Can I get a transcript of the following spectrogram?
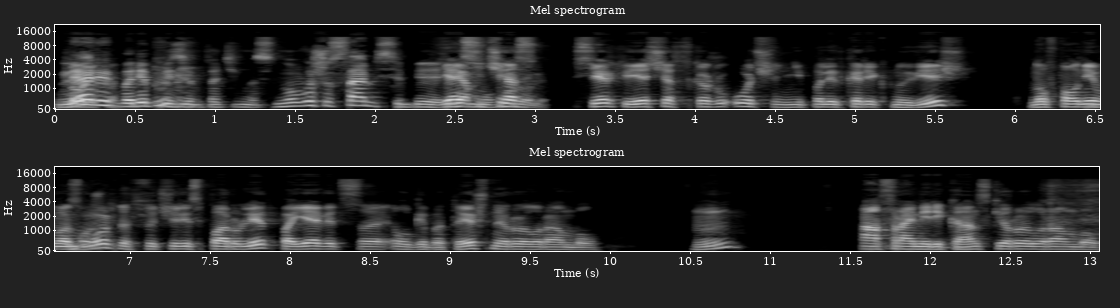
для только. репрезентативности. Ну вы же сами себе Я сейчас, Серхио, я сейчас скажу очень неполиткорректную вещь. Но вполне не возможно, может. что через пару лет появится ЛГБТшный Royal Rumble. М? Афроамериканский Royal Rumble.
